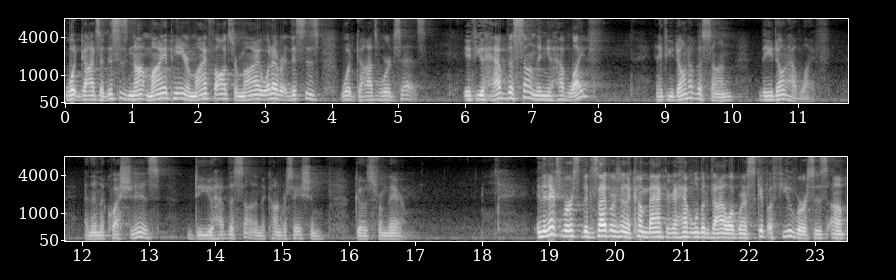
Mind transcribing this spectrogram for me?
what God said. This is not my opinion or my thoughts or my whatever. This is what God's word says. If you have the Son, then you have life. And if you don't have the Son, then you don't have life. And then the question is, do you have the Son? And the conversation goes from there. In the next verse, the disciples are going to come back. They're going to have a little bit of dialogue. We're going to skip a few verses. Um,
